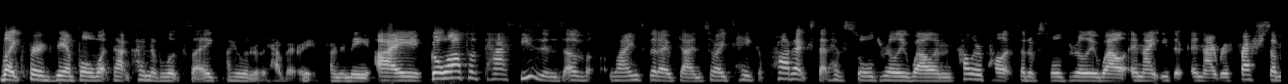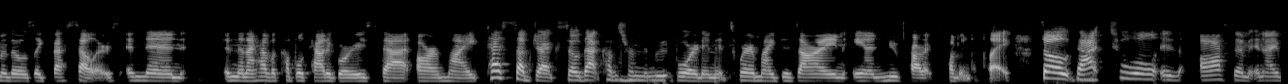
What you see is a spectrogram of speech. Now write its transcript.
like for example what that kind of looks like i literally have it right in front of me i go off of past seasons of lines that i've done so i take products that have sold really well and color palettes that have sold really well and i either and i refresh some of those like best sellers and then and then I have a couple categories that are my test subjects. So that comes mm-hmm. from the mood board and it's where my design and new products come into play. So mm-hmm. that tool is awesome. And I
